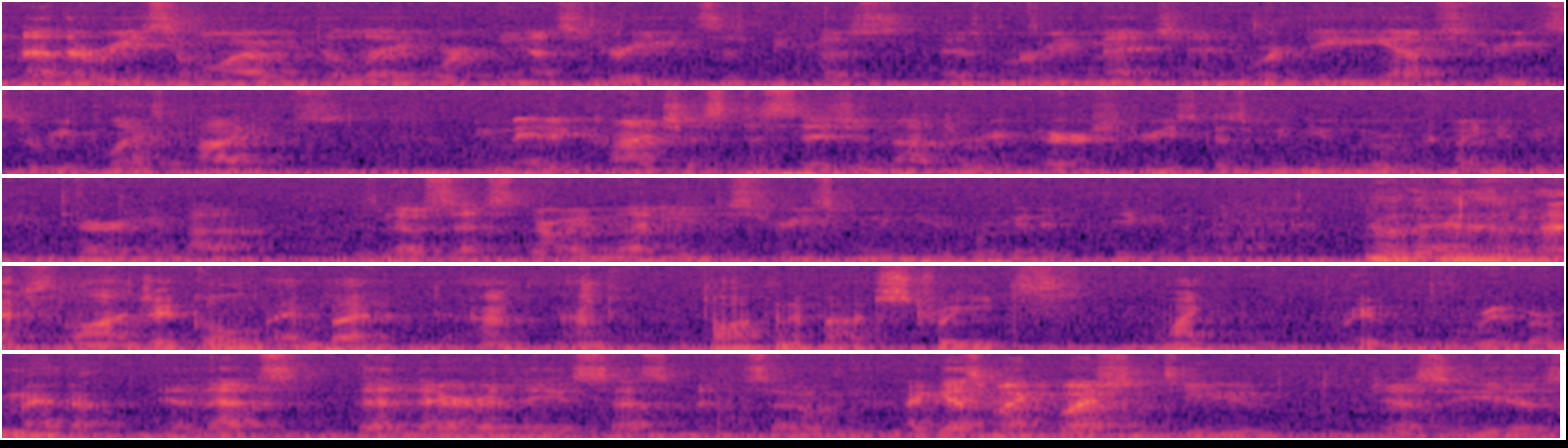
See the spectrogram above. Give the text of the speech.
Another reason why we delayed working on streets is because, as Marie mentioned, we're digging up streets to replace pipes. We made a conscious decision not to repair streets because we knew we were going to be tearing them up. There's no sense throwing money into streets when we knew we were gonna be digging them up. No, the- and the- That's logical, and, but I'm, I'm talking about streets like Riv- River Meadow. And that's, then they're in the assessment, so I guess my question to you, Jesse, is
